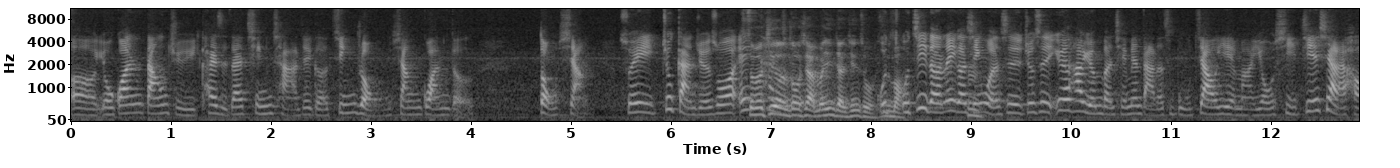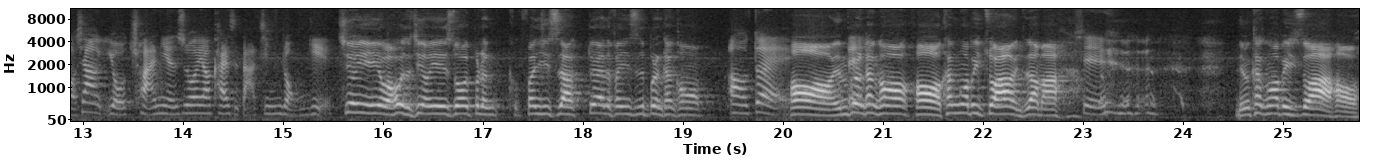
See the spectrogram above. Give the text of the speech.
呃，有关当局开始在清查这个金融相关的动向。所以就感觉说，哎，什么金融东西啊？没你讲清楚。我我记得那个新闻是，就是因为他原本前面打的是补教业嘛，游戏，接下来好像有传言说要开始打金融业。金融业也有啊，或者金融业说不能分析师啊，对岸的分析师不能看空哦。哦，对。哦，你们不能看空哦，哦，看空要被抓哦，你知道吗？是。你们看空要被抓啊，哈，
